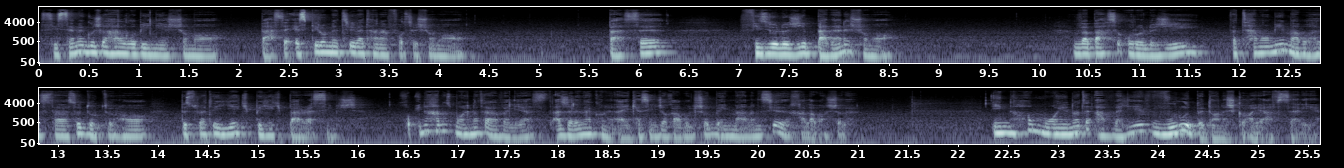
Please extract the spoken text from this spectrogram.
سیستم گوش و حلق و بینی شما بحث اسپیرومتری و تنفس شما بحث فیزیولوژی بدن شما و بحث اورولوژی و تمامی مباحث توسط دکترها به صورت یک به یک بررسی میشه. خب اینا هنوز معاینات اولیه است. عجله نکنید. اگه کسی اینجا قبول شد به این معنا نیست خلبان شده. اینها معاینات اولیه ورود به دانشگاه های افسریه.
